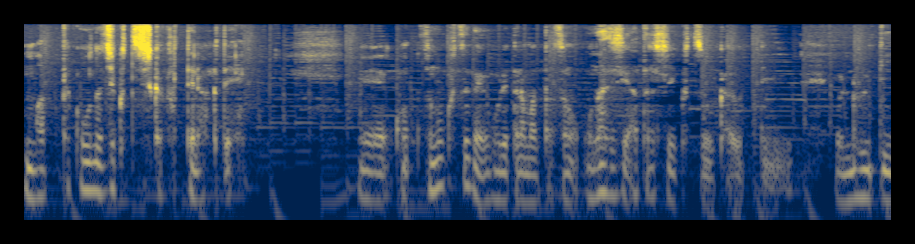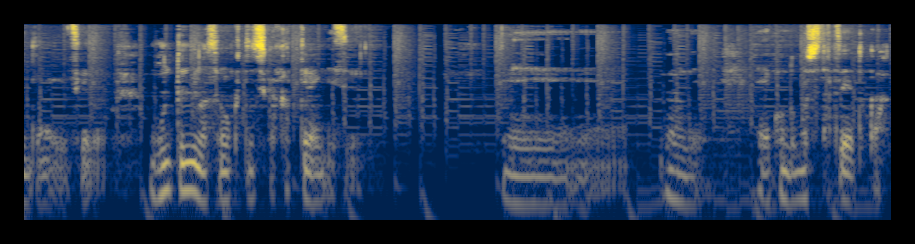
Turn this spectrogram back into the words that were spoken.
全く同じ靴しか買ってなくて、えー、その靴が汚れたらまたその同じ新しい靴を買うっていう、ルーティンじゃないですけど、本当に今その靴しか買ってないんですよ。えー、なので、えー、今度もし撮影とか、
